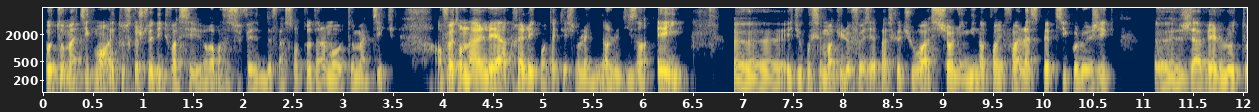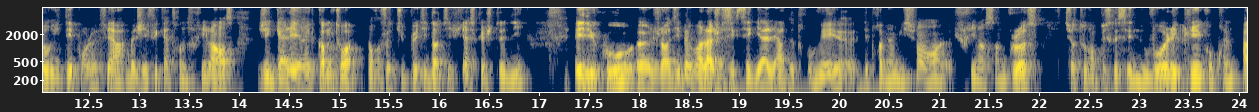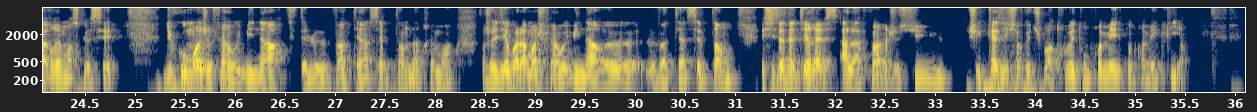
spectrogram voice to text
automatiquement. Et tout ce que je te dis, tu vois, c'est vraiment, ça se fait de façon totalement automatique. En fait, on allait après les contacter sur LinkedIn en lui disant Hey, euh, et du coup, c'est moi qui le faisais parce que tu vois, sur LinkedIn, encore une fois, l'aspect psychologique, euh, j'avais l'autorité pour le faire. Ben, j'ai fait 4 ans de freelance, j'ai galéré comme toi. Donc, en fait, tu peux t'identifier à ce que je te dis. Et du coup, euh, je leur dis ben voilà, je sais que c'est galère de trouver des premières missions freelance en growth surtout en plus que c'est nouveau, les clients ne comprennent pas vraiment ce que c'est. Du coup, moi, je fais un webinar, c'était le 21 septembre d'après moi. Donc, je dis, voilà, moi, je fais un webinar euh, le 21 septembre. Et si ça t'intéresse, à la fin, je suis, suis quasi sûr que tu pourras trouver ton premier, ton premier client.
